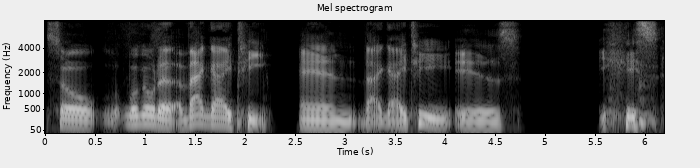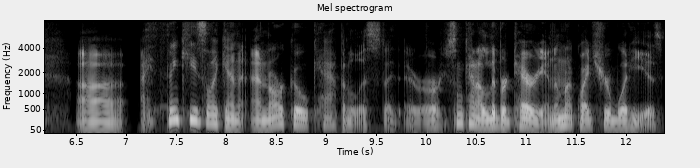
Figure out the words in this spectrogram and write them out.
So we'll go to that guy T, and that guy T is he's uh, I think he's like an anarcho capitalist uh, or some kind of libertarian. I'm not quite sure what he is,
